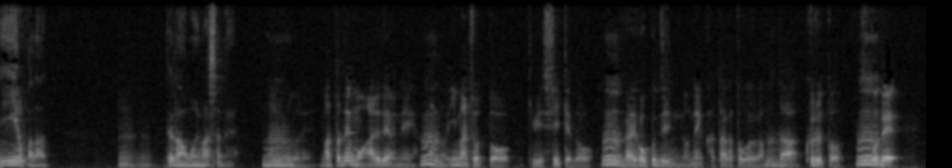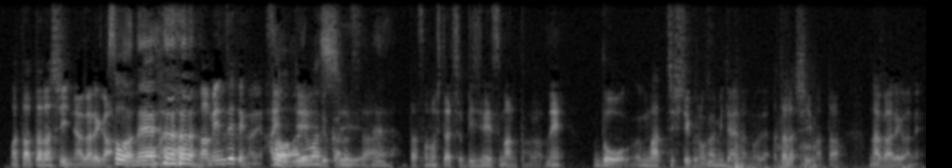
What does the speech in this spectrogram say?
いいのかなってのは思いましたね。うん。なるほどね、またでもあれだよね、うん。あの今ちょっと厳しいけど、うん。外国人の、ね、方々がまた来ると、うん。そこでまた新しい流れが、そうだね。まあ、免税店が、ね、入っているからさ、ね。またその人たちとビジネスマンとかがねどうマッチしていくのかみたいなので、新しいまた流れがね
